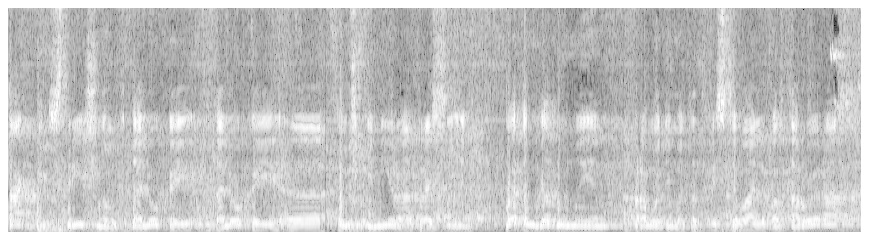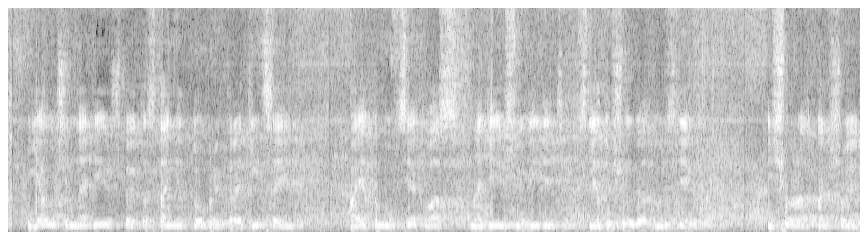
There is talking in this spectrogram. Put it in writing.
так быть встреченным в далекой, в далекой э, точке мира от России. В этом году мы проводим этот фестиваль во второй раз. Я очень надеюсь, что это станет доброй традицией, поэтому всех вас надеюсь увидеть в следующем году здесь. Еще раз большое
